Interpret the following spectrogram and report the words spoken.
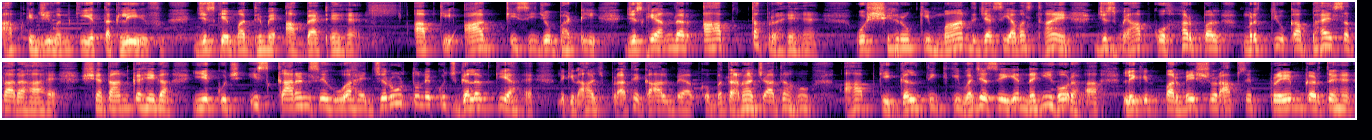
आपके जीवन की ये तकलीफ़ जिसके मध्य में आप बैठे हैं आपकी आग की सी जो भट्टी जिसके अंदर आप तप रहे हैं, वो शेरों की मांद जैसी अवस्थाएँ जिसमें आपको हर पल मृत्यु का भय सता रहा है। शैतान कहेगा, ये कुछ इस कारण से हुआ है, ज़रूर तूने कुछ गलत किया है, लेकिन आज प्रातःकाल में आपको बताना चाहता हूँ, आपकी गलती की वजह से यह नहीं हो रहा, लेकिन परमेश्वर आपसे प्रेम करते हैं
